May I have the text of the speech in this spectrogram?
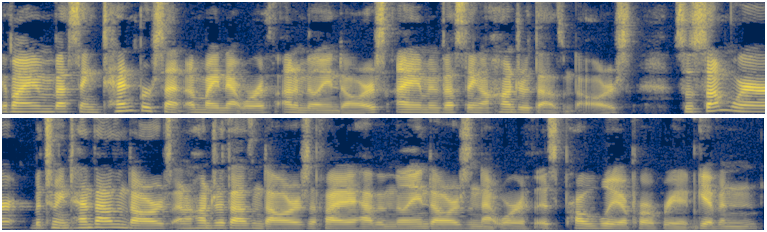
if I am investing 10% of my net worth on a million dollars, I am investing $100,000. So somewhere between $10,000 and $100,000 if I have a million dollars in net worth is probably appropriate given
